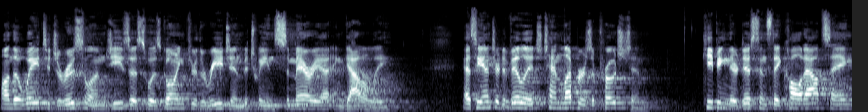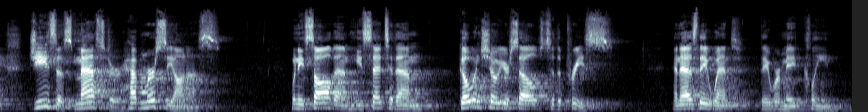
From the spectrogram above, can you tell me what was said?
On the way to Jerusalem, Jesus was going through the region between Samaria and Galilee. As he entered a village, ten lepers approached him. Keeping their distance, they called out, saying, Jesus, Master, have mercy on us. When he saw them, he said to them, Go and show yourselves to the priests. And as they went, they were made clean.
